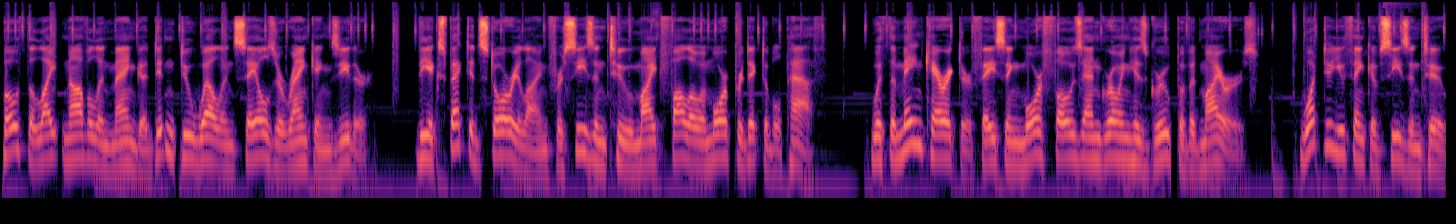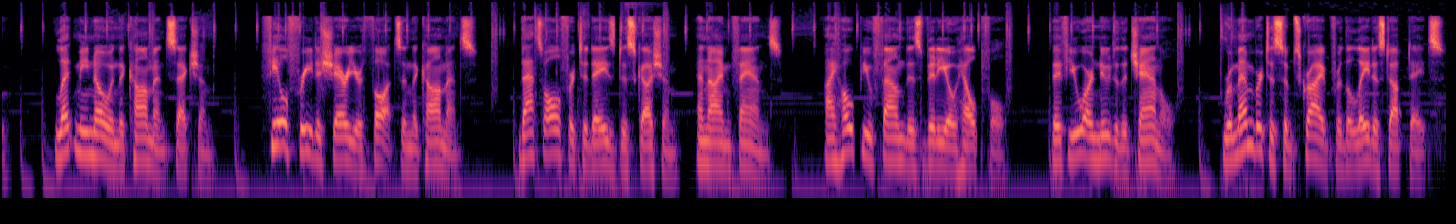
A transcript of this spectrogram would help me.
Both the light novel and manga didn't do well in sales or rankings either. The expected storyline for season 2 might follow a more predictable path. With the main character facing more foes and growing his group of admirers. What do you think of season 2? Let me know in the comments section. Feel free to share your thoughts in the comments. That's all for today's discussion, and I'm fans. I hope you found this video helpful. If you are new to the channel, remember to subscribe for the latest updates.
